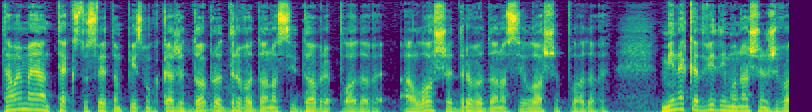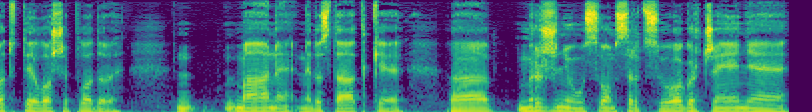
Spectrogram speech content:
tamo ima jedan tekst u Svetom pismu koji kaže dobro drvo donosi dobre plodove, a loše drvo donosi loše plodove. Mi nekad vidimo u našem životu te loše plodove, mane, nedostatke, e, mržnju u svom srcu, ogorčenje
